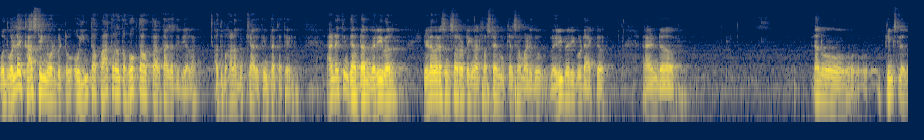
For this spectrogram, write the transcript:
ಒಂದು ಒಳ್ಳೆ ಕಾಸ್ಟಿಂಗ್ ನೋಡಿಬಿಟ್ಟು, ಓ, ಇಂಥ ಪಾತ್ರ ಅಂತ ಹೋಗ್ತಾ ಹೋಗ್ತಾ ಅರ್ಥ ಆಗೋದಿದೆಯಲ್ಲ? ಅದು ಬಹಳ ಮುಖ್ಯ ಆಗುತ್ತೆ ಇಂಥ ಕಥೆಯಲ್ಲಿ. And I think they have done very well Ilavarasan sir ಒಟ್ಟಿಗೆ ನಾನು ಫಸ್ಟ್ ಟೈಮ್ ಕೆಲಸ ಮಾಡಿದ್ದು. Very very good actor and ನಾನು ಕಿಂಗ್ಸ್ಲಿ ಅಲ್ಲ?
